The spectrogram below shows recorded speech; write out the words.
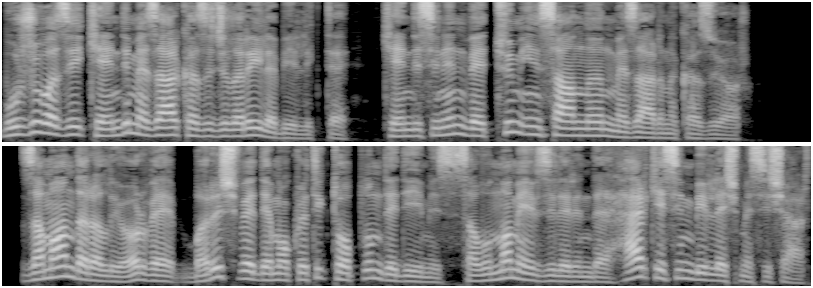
Burjuvazi kendi mezar kazıcılarıyla birlikte kendisinin ve tüm insanlığın mezarını kazıyor. Zaman daralıyor ve barış ve demokratik toplum dediğimiz savunma mevzilerinde herkesin birleşmesi şart.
